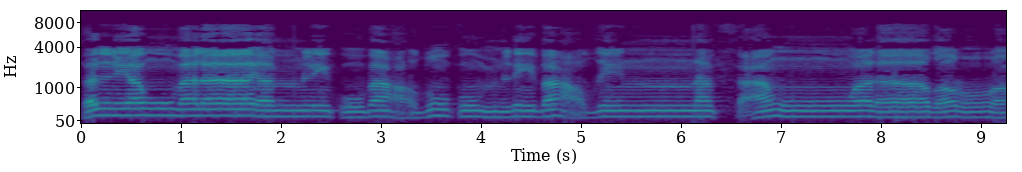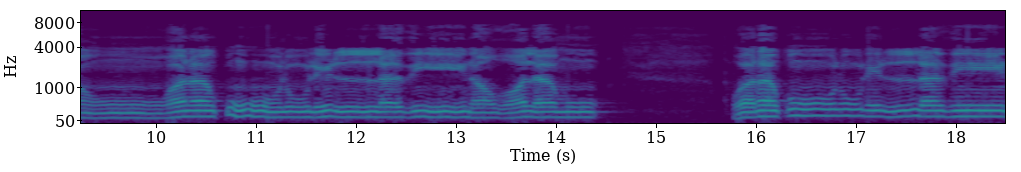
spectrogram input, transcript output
فاليوم لا يملك بعضكم لبعض نفعا ولا ضرا ونقول للذين ظلموا ونقول للذين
